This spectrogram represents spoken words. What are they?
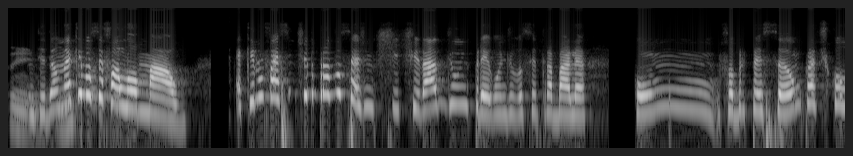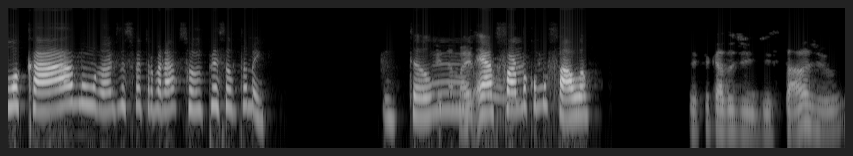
Sim. Entendeu? Não é que você falou mal. É que não faz sentido pra você a gente te tirar de um emprego onde você trabalha com sob pressão pra te colocar no lugar onde você vai trabalhar sob pressão também. Então, é a forma como fala. Nesse caso de, de estágio,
